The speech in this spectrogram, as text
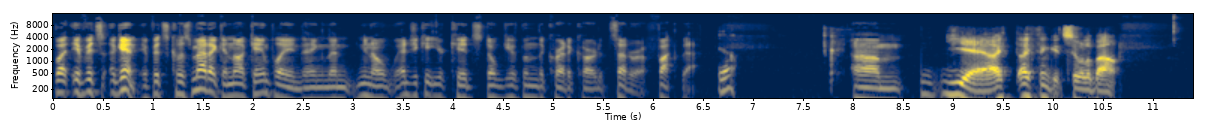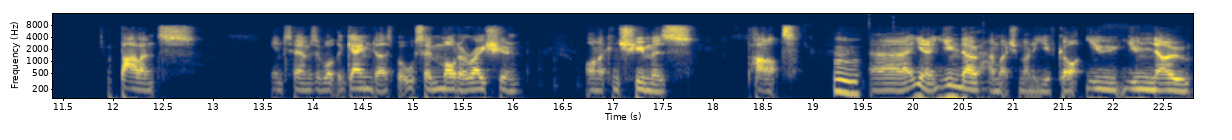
But if it's again, if it's cosmetic and not gameplay anything, then you know, educate your kids. Don't give them the credit card, etc. Fuck that. Yeah. Um, Yeah, I, I think it's all about balance in terms of what the game does, but also moderation on a consumer's part. Uh, you know, you know how much money you've got. You you know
